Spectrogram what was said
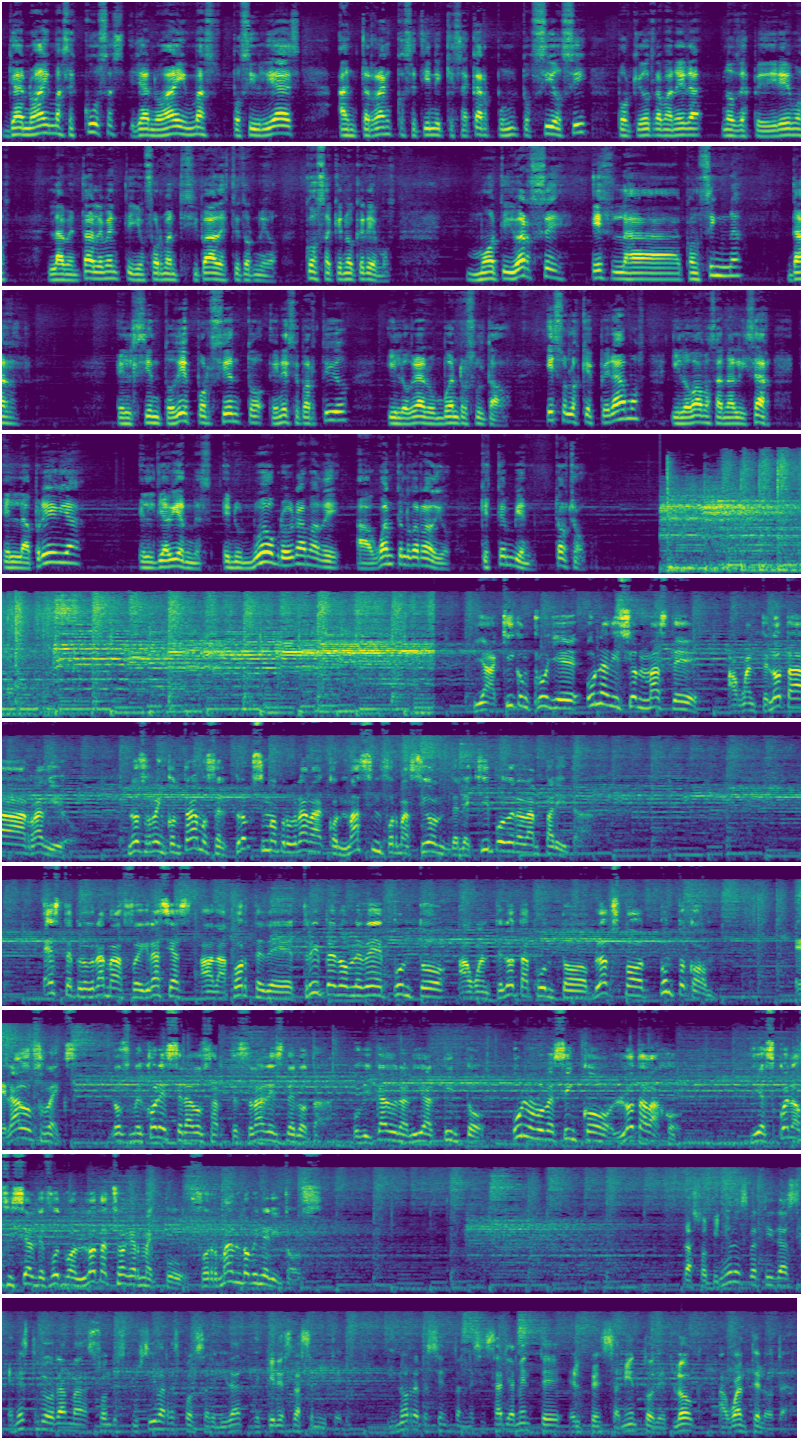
Ya no hay más excusas, ya no hay más posibilidades. Ante Ranco se tiene que sacar puntos sí o sí, porque de otra manera nos despediremos lamentablemente y en forma anticipada de este torneo, cosa que no queremos. Motivarse es la consigna, dar el 110% en ese partido y lograr un buen resultado. Eso es lo que esperamos y lo vamos a analizar en la previa el día viernes en un nuevo programa de Aguántelo Radio. Que estén bien. Chau, chau. Y aquí concluye una edición más de Aguantelota Radio. Nos reencontramos el próximo programa con más información del equipo de la lamparita. Este programa fue gracias al aporte de www.aguantelota.blogspot.com. Helados Rex, los mejores helados artesanales de Lota, ubicado en vía Pinto 195 Lota Bajo y Escuela Oficial de Fútbol Lota Schwager Maipú, formando mineritos. Las opiniones vertidas en este programa son de exclusiva responsabilidad de quienes las emiten y no representan necesariamente el pensamiento de blog Aguante Lota.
